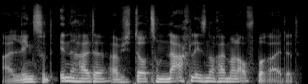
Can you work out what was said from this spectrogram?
Alle Links und Inhalte habe ich dort zum Nachlesen noch einmal aufbereitet.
